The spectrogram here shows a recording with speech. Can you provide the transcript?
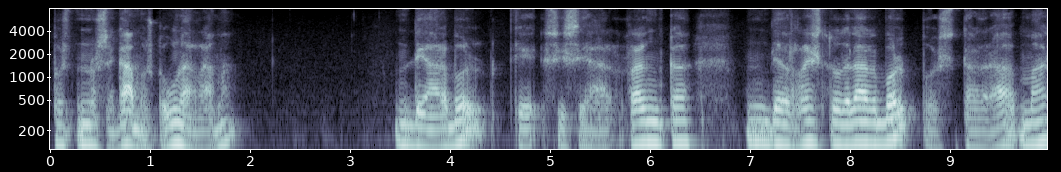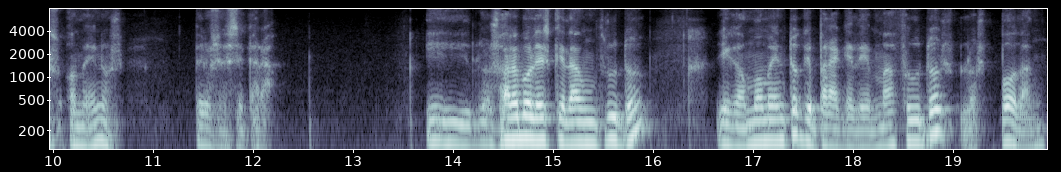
pues nos secamos con una rama de árbol que si se arranca del resto del árbol, pues tardará más o menos, pero se secará. Y los árboles que dan fruto, llega un momento que para que den más frutos los podan,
